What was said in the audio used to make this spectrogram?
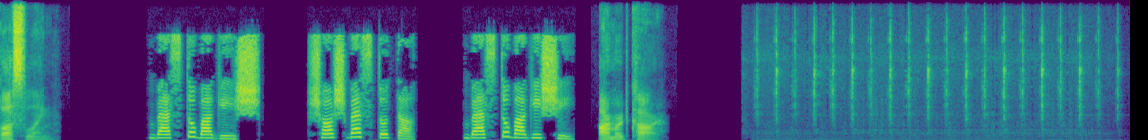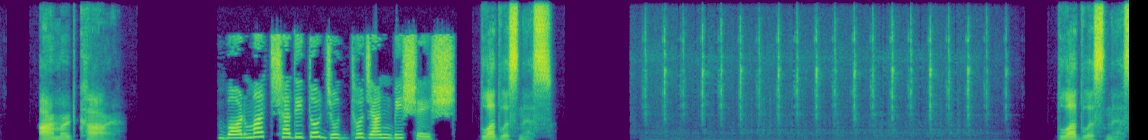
bustling, ব্যস্তবাগিস শশব্যস্ততা ব্যস্তবাগিসী armored car, armored car, বর্মাচ্ছাদিত যুদ্ধযান বিশেষ bloodlessness, bloodlessness,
